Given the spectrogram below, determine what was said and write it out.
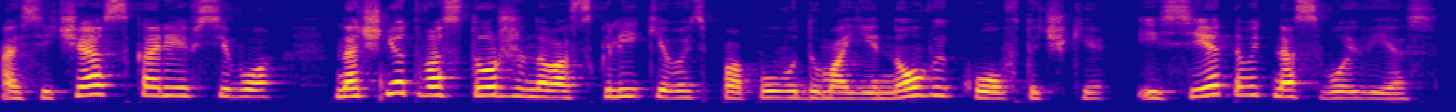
А сейчас, скорее всего, начнет восторженно воскликивать по поводу моей новой кофточки и сетовать на свой вес.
